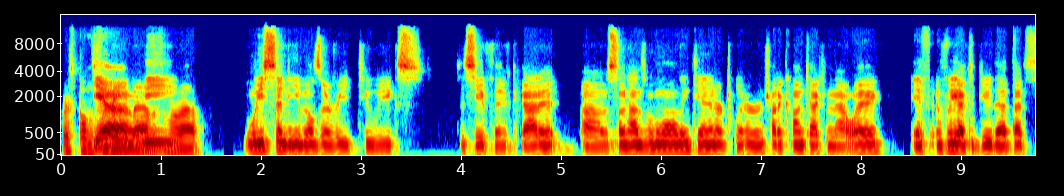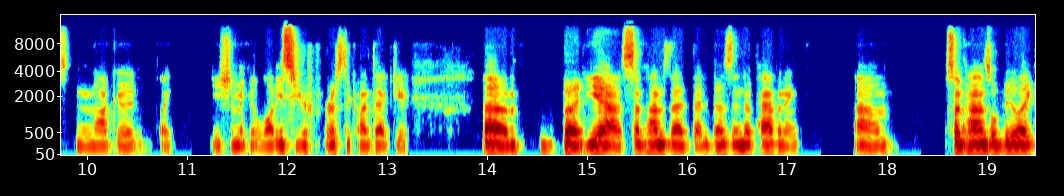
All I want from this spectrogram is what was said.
responds yeah, to an email we, or something like that? We send emails every two weeks to see if they've got it. Um, sometimes we'll go on LinkedIn or Twitter and try to contact them that way. If if we have to do that, that's not good. Like you should make it a lot easier for us to contact you. Um, but yeah, sometimes that that does end up happening. Um, sometimes we'll be like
